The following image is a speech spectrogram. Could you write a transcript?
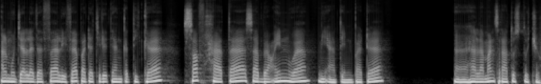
Al-Mujallada Thalitha pada jilid yang ketiga, Safhata Saba'in wa Mi'atin pada uh, halaman 107.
